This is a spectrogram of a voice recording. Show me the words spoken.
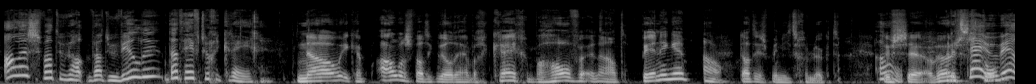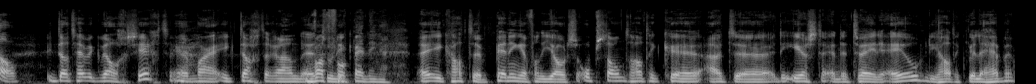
alles wat u, had, wat u wilde, dat heeft u gekregen. Nou, ik heb alles wat ik wilde hebben gekregen... behalve een aantal penningen. Oh. Dat is me niet gelukt. Oh, dus, uh, dat zei u wel. Dat heb ik wel gezegd, ja. uh, maar ik dacht eraan... Uh, Wat toen voor ik, penningen? ik had penningen van de Joodse opstand had ik, uit de Eerste en de Tweede eeuw. Die had ik willen hebben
